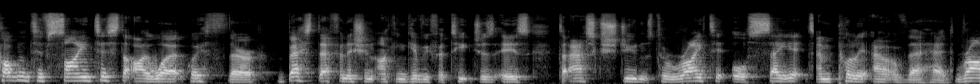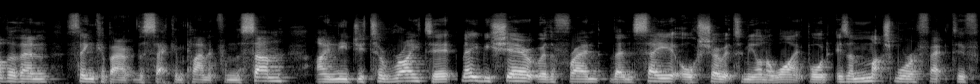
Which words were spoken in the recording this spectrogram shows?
cognitive scientists that I work with, their best definition I can give you for teachers is to ask students to write it or say it and pull it out of their head. Rather than think about the second planet from the sun, I need you to write it, maybe share it with a friend, then say it or show it to me on a whiteboard is a much more effective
